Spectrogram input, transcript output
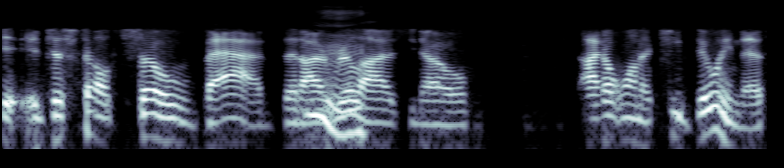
it, it just felt so bad that I Hmm. realized, you know, I don't want to keep doing this.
